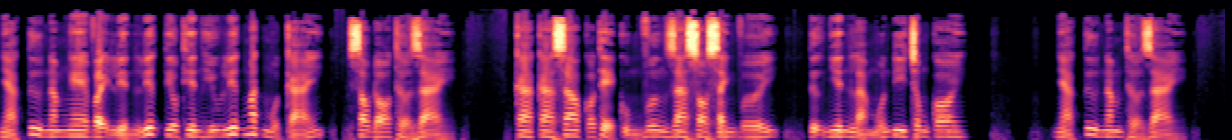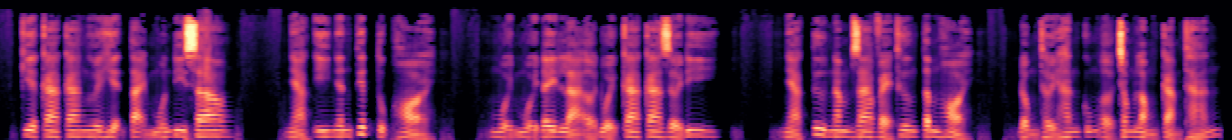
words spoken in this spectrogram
Nhạc tư năm nghe vậy liền liếc tiêu thiên hữu liếc mắt một cái, sau đó thở dài. Ca ca sao có thể cùng vương ra so sánh với, tự nhiên là muốn đi trông coi. Nhạc tư năm thở dài. Kia ca ca ngươi hiện tại muốn đi sao? Nhạc y nhân tiếp tục hỏi. muội muội đây là ở đuổi ca ca rời đi. Nhạc tư năm ra vẻ thương tâm hỏi. Đồng thời hắn cũng ở trong lòng cảm thán,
